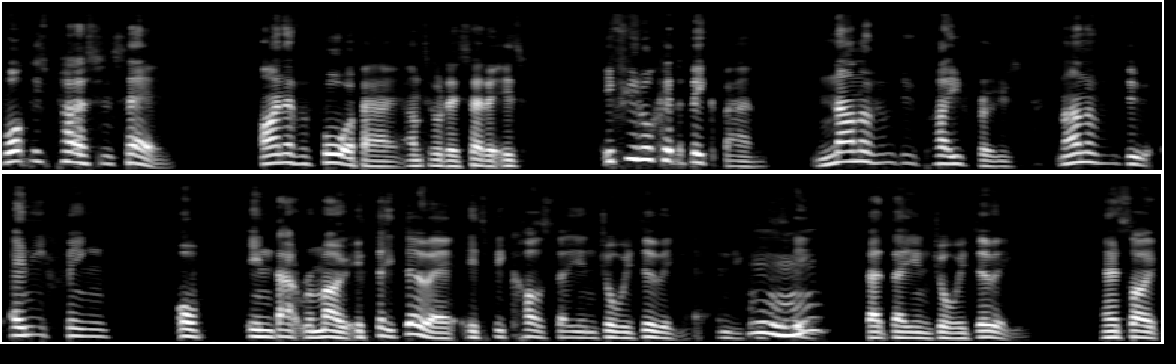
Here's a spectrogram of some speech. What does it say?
what this person said, I never thought about it until they said it. Is if you look at the big bands, none of them do playthroughs, none of them do anything of in that remote. If they do it, it's because they enjoy doing it, and you can mm-hmm. see that they enjoy doing it. And it's like,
